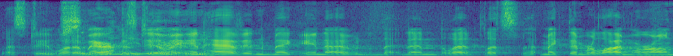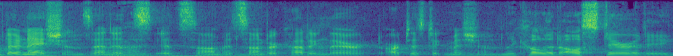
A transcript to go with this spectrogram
Let's do what some America's money there, doing and yeah. have it make you know, and then let, let's make them rely more on donations, and it's it's um, it's undercutting their artistic mission. they call it austerity.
